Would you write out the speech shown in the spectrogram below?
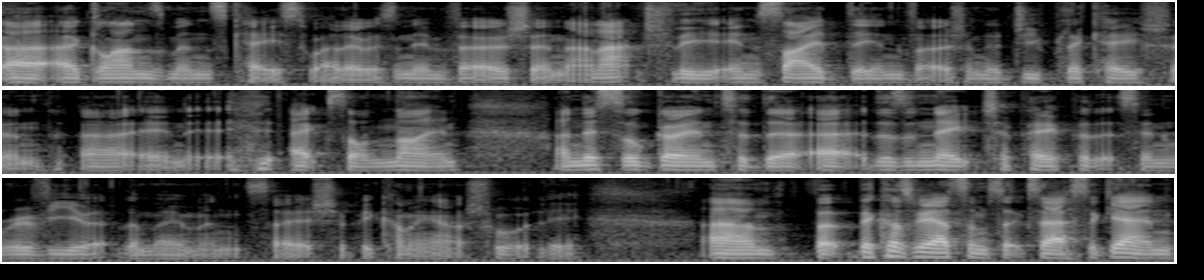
uh, a Glanzmann's case where there was an inversion, and actually inside the inversion, a duplication uh, in exon 9. And this will go into the, uh, there's a Nature paper that's in review at the moment, so it should be coming out shortly. Um, but because we had some success, again,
